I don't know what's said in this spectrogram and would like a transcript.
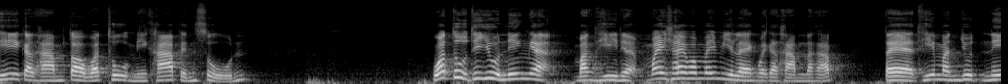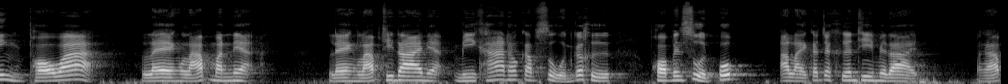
ที่กระทำต่อวัตถุมีค่าเป็นศูนย์ วัตถุที่อยู่นิ่งเนี่ยบางทีเนี่ยไม่ใช่ว่าไม่มีแรงไปกระทำนะครับ แต่ที่มันหยุดนิ่ง เพราะว่าแรงรับมันเนี่ยแรงรับที่ได้เนี่ยมีค่าเท่ากับศูนย์ก็คือ พอเป็นศูนย์ปุ๊บอะไรก็จะเคลื่อนที่ไม่ได้นะครับ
